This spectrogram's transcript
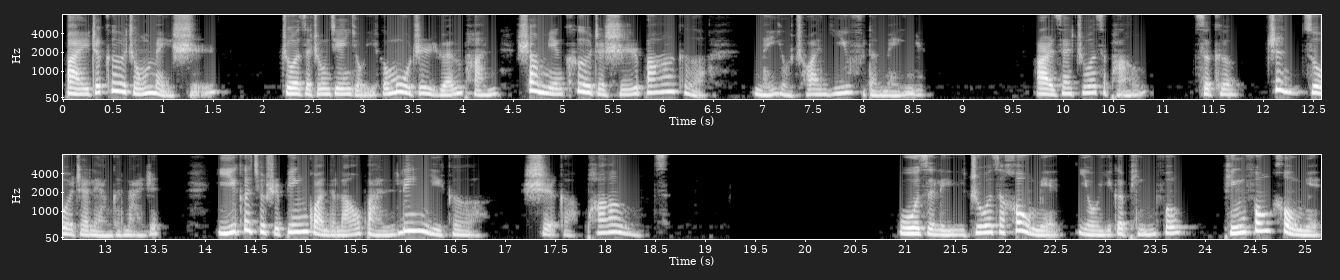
摆着各种美食。桌子中间有一个木质圆盘，上面刻着十八个没有穿衣服的美女。而在桌子旁，此刻正坐着两个男人，一个就是宾馆的老板，另一个是个胖子。屋子里桌子后面有一个屏风。屏风后面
